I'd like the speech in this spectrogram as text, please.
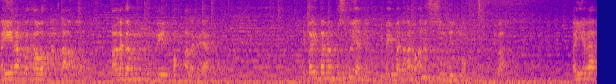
Mahirap maghawak ng tao. Talagang real talk talaga yan. Iba-iba ng gusto yan eh. Iba-iba ng ano. Ano susundin mo? Di ba? Mahirap.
